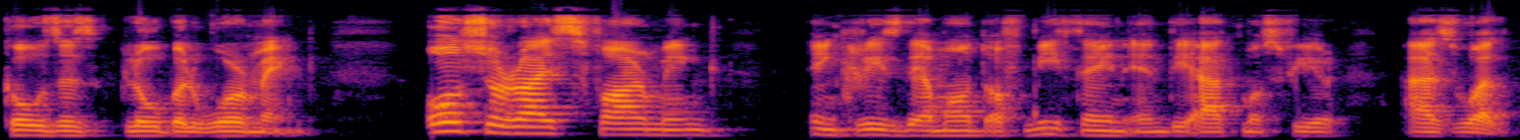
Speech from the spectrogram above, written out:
causes global warming. Also, rice farming increase the amount of methane in the atmosphere as well.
